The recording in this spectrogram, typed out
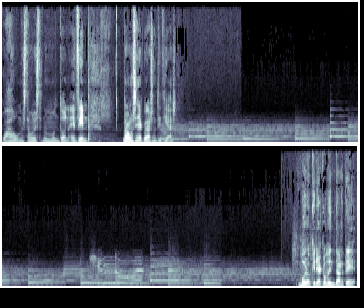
wow, me está molestando un montón. En fin. Vamos allá con las noticias. Bueno, quería comentarte,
